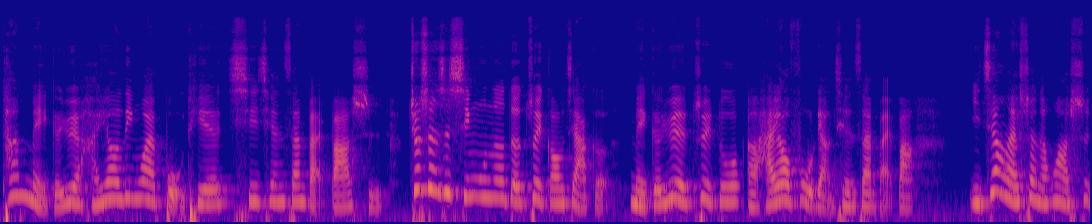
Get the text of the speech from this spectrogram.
他每个月还要另外补贴七千三百八十。就算是新屋呢的最高价格，每个月最多呃还要付两千三百八。以这样来算的话，是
